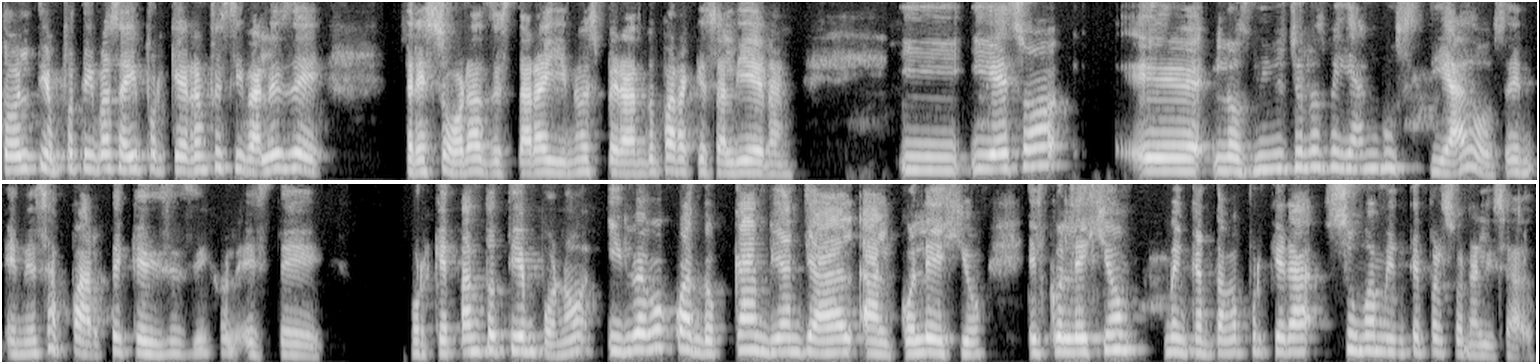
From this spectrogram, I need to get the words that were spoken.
todo el tiempo te ibas ahí porque eran festivales de tres horas de estar ahí, ¿no? Esperando para que salieran. Y, y eso, eh, los niños yo los veía angustiados en, en esa parte que dices, híjole, este, ¿por qué tanto tiempo, no? Y luego cuando cambian ya al, al colegio, el colegio me encantaba porque era sumamente personalizado.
